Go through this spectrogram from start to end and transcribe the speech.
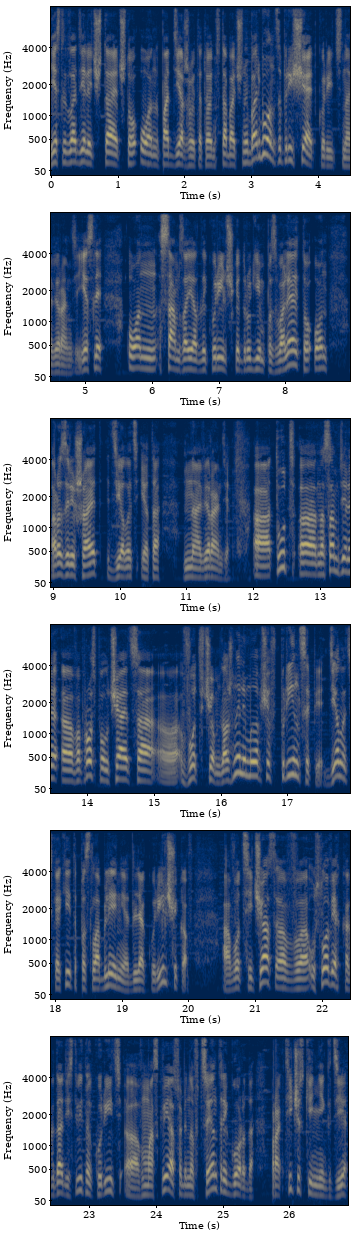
Если владелец считает, что он поддерживает эту антитабачную борьбу, он запрещает курить на веранде. Если он сам заядлый курильщик и другим позволяет, то он разрешает делать это на веранде. А, тут, а, на самом деле, а, вопрос получается а, вот в чем. Должны ли мы вообще в принципе делать какие-то послабления послабления для курильщиков. А вот сейчас э, в условиях, когда действительно курить э, в Москве, особенно в центре города, практически нигде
